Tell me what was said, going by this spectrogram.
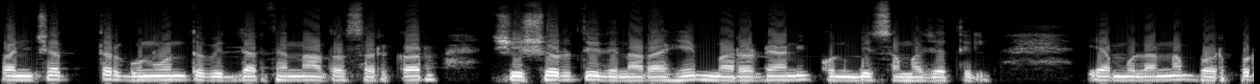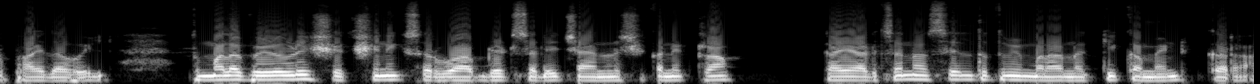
पंच्याहत्तर गुणवंत विद्यार्थ्यांना आता सरकार शिष्यवृत्ती देणार आहे मराठी आणि कुणबी समाजातील. या मुलांना भरपूर फायदा होईल. तुम्हाला वेळोवेळी शैक्षणिक सर्व अपडेटसाठी चॅनलशी कनेक्ट राहा. काही अडचण असेल तर तुम्ही मला नक्की कमेंट करा.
